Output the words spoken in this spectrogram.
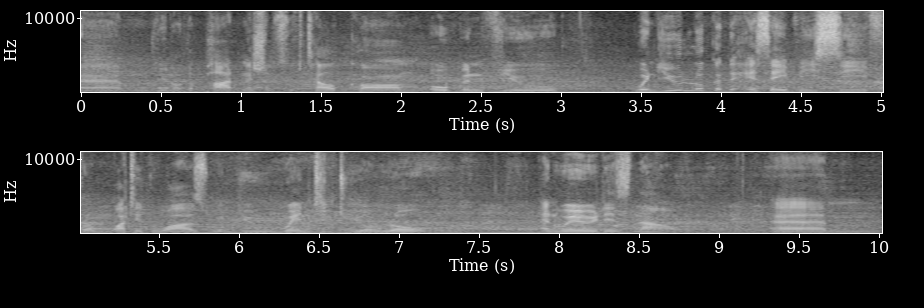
um, you know, the partnerships with Telkom, OpenView. When you look at the SABC from what it was when you went into your role and where it is now, um,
